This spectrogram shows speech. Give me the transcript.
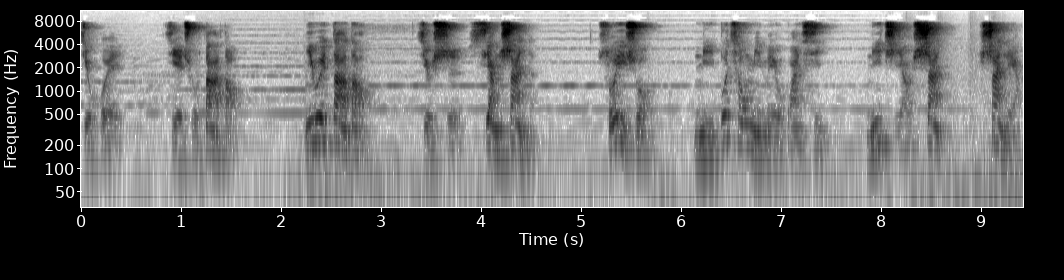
就会接触大道，因为大道就是向善的。所以说，你不聪明没有关系，你只要善善良，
